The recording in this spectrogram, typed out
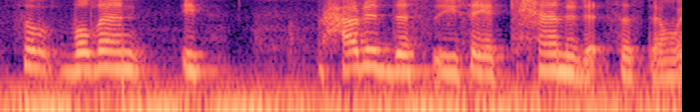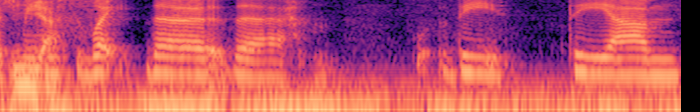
So, well, then, if how did this? You say a candidate system, which means Yes. what the the the the um,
